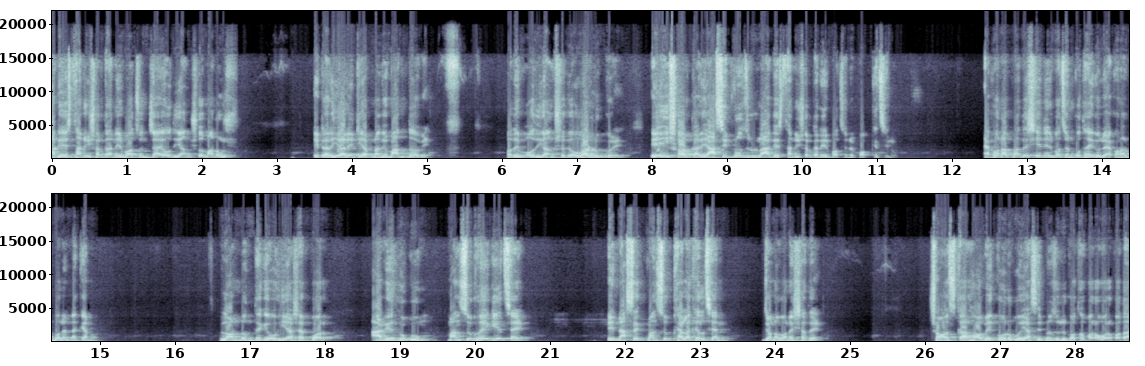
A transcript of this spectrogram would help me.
আগে স্থানীয় সরকার নির্বাচন চায়, অধিকাংশ মানুষ এটা রিয়ালিটি আপনাকে মানতে হবে। অতএব অধিকাংশকে ওভারলুক করে। এই সরকার, এই আসিফ নজরুল্লাহ আগে স্থানীয় সরকার নির্বাচনের পক্ষে ছিল। এখন আপনাদের সেই নির্বাচন কোথায় গেল? এখন আর বলেন না কেন? লন্ডন থেকে ওহি আসার পর আগের হুকুম মানসুখ হয়ে গিয়েছে? এই নাসেক মানসুখ খেলা খেলছেন জনগণের সাথে? সংস্কার হবে, করবোই। আসিফ নজরুলের কত বড় বড় কথা।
